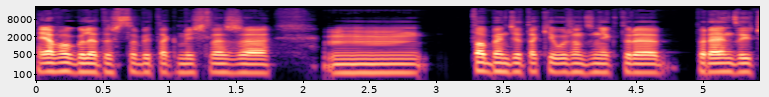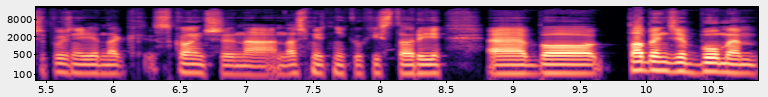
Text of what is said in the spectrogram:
Ja w ogóle też sobie tak myślę, że mm, to będzie takie urządzenie, które prędzej czy później jednak skończy na, na śmietniku historii, e, bo to będzie boomem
